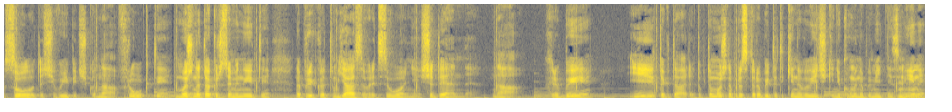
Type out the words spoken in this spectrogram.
солодощі, випічку на фрукти. Можна також замінити, наприклад, м'ясо в раціоні щоденне на гриби і так далі. Тобто можна просто робити такі невеличкі, нікому не помітні зміни,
